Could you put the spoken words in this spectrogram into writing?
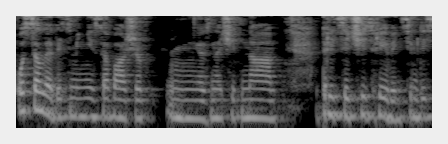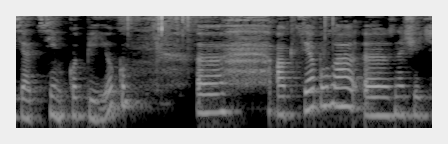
оселедець мені заважив значить, на 36 гривень 77 копійок. Е, Акція була, е, значить,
